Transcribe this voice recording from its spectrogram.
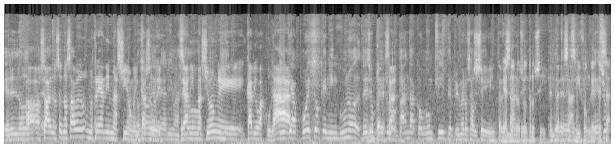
Él lo- Ah, o sea, no, se- no saben reanimación en No caso sabe de reanimación. reanimación, Y- eh, y te cardiovascular. apuesto que ninguno de esos vehículos Interesante. anda con un kit de primeros Sí, auxilios. El de interesante. nosotros sí. Interesante. Sí, Fonguete Eso- sa-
